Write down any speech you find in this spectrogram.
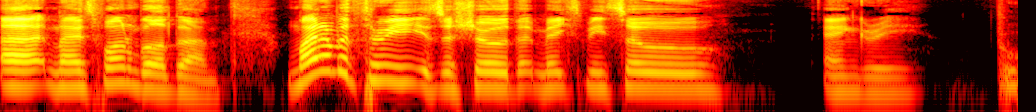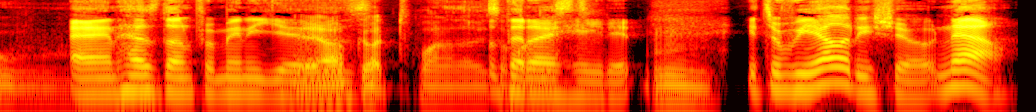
Uh, nice one. Well done. My number three is a show that makes me so angry Ooh. and has done for many years Yeah, I've got one of those. on that my I list. hate it. Mm. It's a reality show. Now,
